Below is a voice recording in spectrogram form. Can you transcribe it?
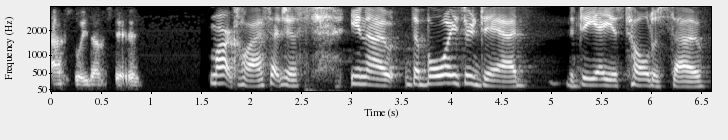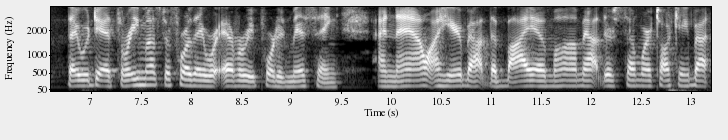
absolutely devastated. Marc Klaas, that just, you know, the boys are dead. The DA has told us so. They were dead three months before they were ever reported missing. And now I hear about the bio mom out there somewhere talking about,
